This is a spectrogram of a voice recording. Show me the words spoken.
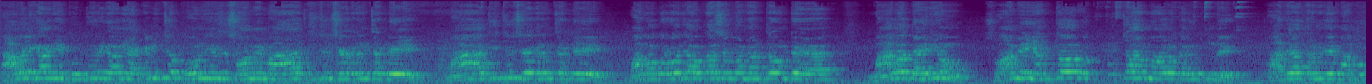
కావలి కానీ గుంటూరు కానీ ఎక్కడి నుంచో ఫోన్ చేసి స్వామి మా ఆతిథ్యం స్వీకరించండి మా ఆతిథ్యం స్వీకరించండి మాకు ఒక రోజు అవకాశం ఇవ్వండి అంటూ ఉంటే మాలో ధైర్యం స్వామి ఎంతో ఉత్సాహం మాలో కలుగుతుంది. పాదయాత్ర అనేది మాకు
